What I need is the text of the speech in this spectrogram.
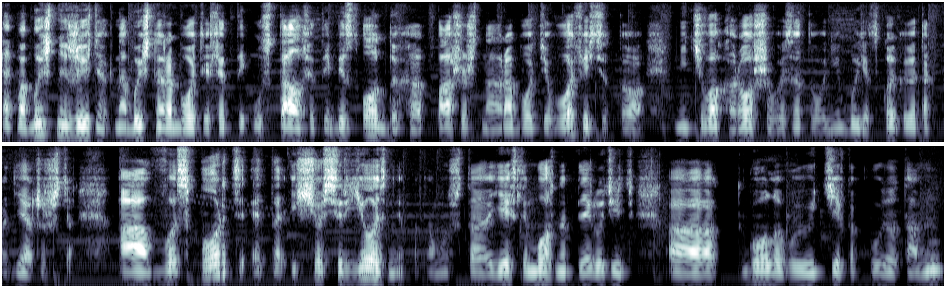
как в обычной жизни, как на обычной работе. Если ты устал, если ты без отдыха пашешь на работе в офисе, то ничего хорошего из этого не выйдет. Сколько ты так продержишься? А в спорте это еще серьезнее, потому что если можно перегрузить э, голову и уйти в какую-то там ну,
